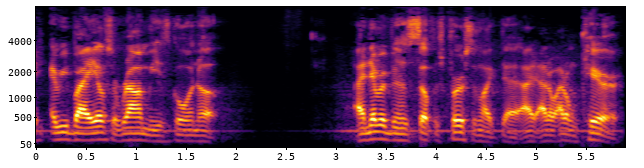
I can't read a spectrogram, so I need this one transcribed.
if everybody else around me is going up. I've never been a selfish person like that. I, I don't I don't care.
